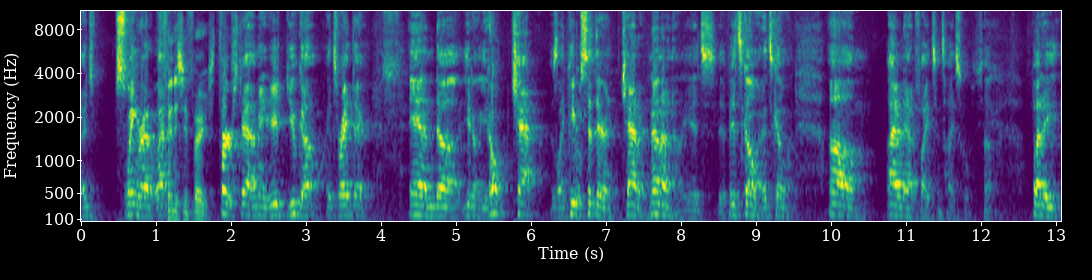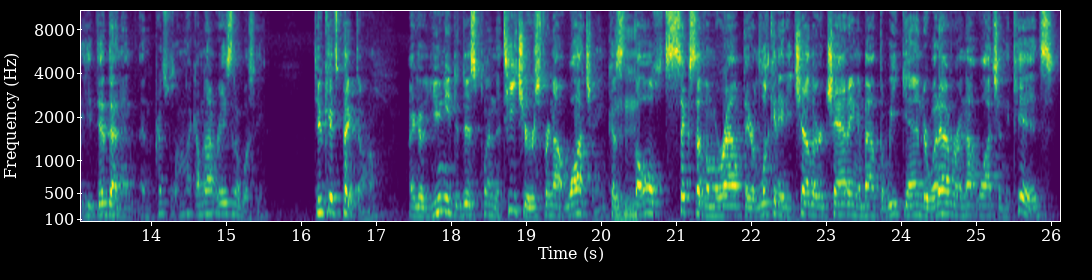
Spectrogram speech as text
I'd swing right away. Finish it first. First, yeah. I mean, you, you go. It's right there. And uh, you know, you don't chatter. It's like people sit there and chatter. No, no, no. It's if it's going, it's going. Um, I haven't had a fight since high school. So, but he, he did that, and, and the principal. I'm like, I'm not raising a wussy. Two kids picked on him. I go, you need to discipline the teachers for not watching because all mm-hmm. six of them were out there looking at each other, chatting about the weekend or whatever, and not watching the kids,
